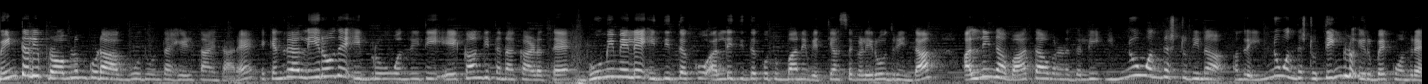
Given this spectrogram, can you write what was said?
ಮೆಂಟಲಿ ಪ್ರಾಬ್ಲಮ್ ಕೂಡ ಆಗ್ಬೋದು ಅಂತ ಹೇಳ್ತಾ ಇದ್ದಾರೆ. ಯಾಕೆಂದ್ರೆ ಅಲ್ಲಿ ಇರೋದೇ ಒಂದು ರೀತಿ ಏಕಾಂಗಿತನ ಕಾಡುತ್ತೆ. ಭೂಮಿ ಮೇಲೆ ಇದ್ದಿದ್ದಕ್ಕೂ ಅಲ್ಲಿದ್ದಕ್ಕೂ ತುಂಬಾನೇ ವ್ಯತ್ಯಾಸಗಳಿರೋದ್ರಿಂದ ಅಲ್ಲಿನ ವಾತಾವರಣದಲ್ಲಿ ಇನ್ನೂ ಒಂದಷ್ಟು ದಿನ, ಅಂದ್ರೆ ಇನ್ನೂ ಒಂದಷ್ಟು ತಿಂಗಳು ಇರಬೇಕು ಅಂದ್ರೆ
